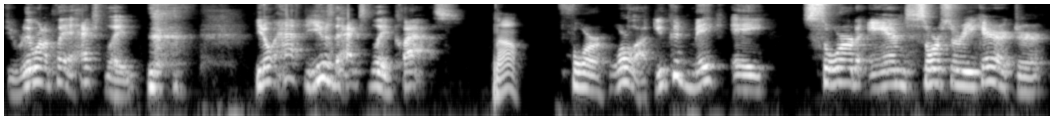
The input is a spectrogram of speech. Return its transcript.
you really want to play a Hexblade, you don't have to use the Hexblade class No. for Warlock. You could make a sword and sorcery character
